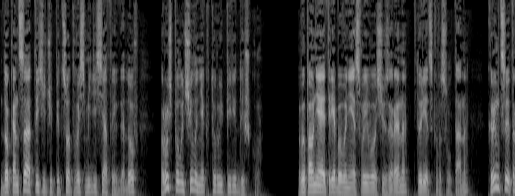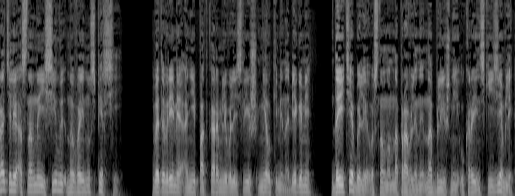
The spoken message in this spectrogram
До конца 1580-х годов Русь получила некоторую передышку. Выполняя требования своего сюзерена, турецкого султана, крымцы тратили основные силы на войну с Персией. В это время они подкармливались лишь мелкими набегами, да и те были в основном направлены на ближние украинские земли,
